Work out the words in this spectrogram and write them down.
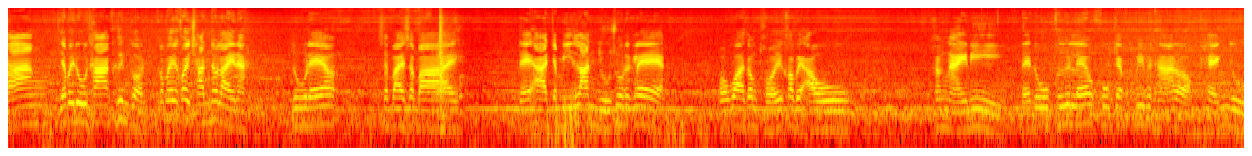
ทางอย่าไปดูทางขึ้นก่อน ก็ไม่ค่อยชันเท่าไหร่นะดูแล้วสบายๆแต่อาจจะมีลั่นอยู่ช่วงแรกๆ เพราะว่าต้องถอยเข้าไปเอา ข้างในนี่แต่ดูพื้นแล้วคงจะไม่มีปัญหาหรอกแข็งอยู่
